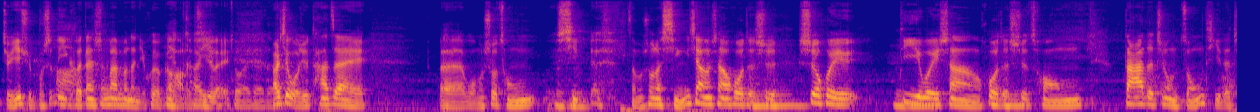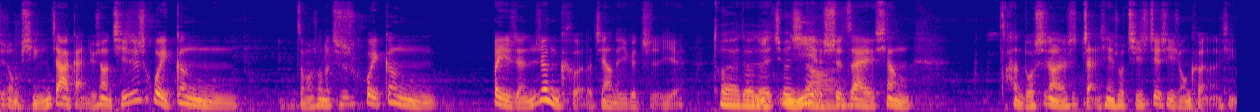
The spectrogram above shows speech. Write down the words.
就也许不是立刻，啊但是慢慢的你会有更好的积累。对对对，而且我觉得他在，呃，我们说从形、呃怎么说呢，形象上，或者是社会地位上，或者是从大家的这种总体的这种评价感觉上，其实是会更怎么说呢，就是会更被人认可的这样的一个职业。对对对，你就你也是在向很多视障人士展现说，其实这是一种可能性，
